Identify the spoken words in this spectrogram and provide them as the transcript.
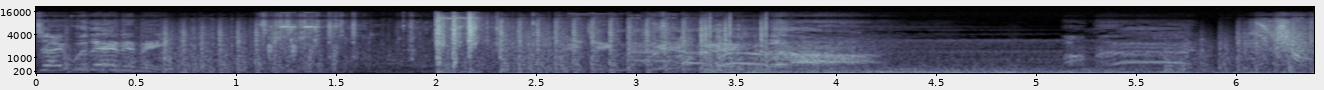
Contact with enemy! I'm hurt!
